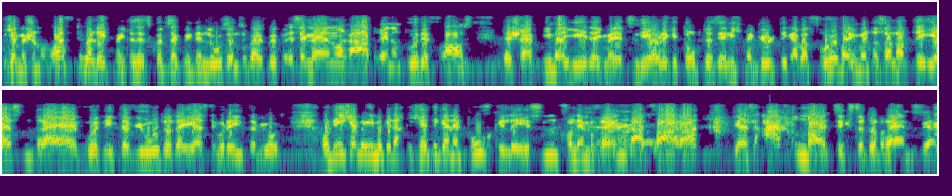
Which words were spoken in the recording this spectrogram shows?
Ich habe mir schon oft überlegt, wenn ich das jetzt kurz sage mit den Losern, zum Beispiel, sagen wir einen Radrennen, Tour de France, der schreibt immer jeder, ich meine, jetzt sind die alle getobt, das ist ja nicht mehr gültig, aber früher war immer interessant, haben die ersten drei wurden interviewt oder der erste wurde interviewt. Und ich habe mir immer gedacht, ich hätte gerne ein Buch gelesen von dem Rennradfahrer, der als 98. dort reinfährt.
